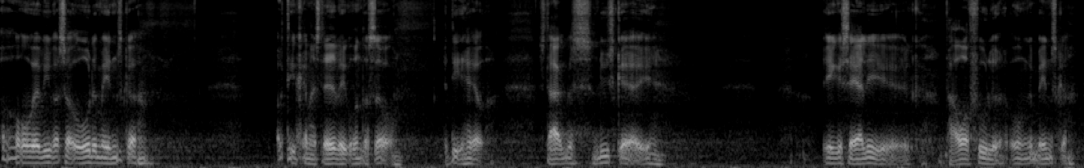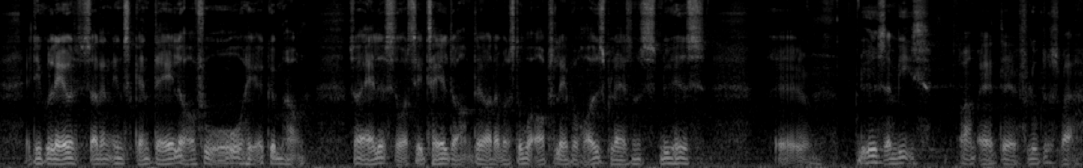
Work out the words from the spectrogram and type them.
Og øh, vi var så otte mennesker, og det kan man stadigvæk undre sig over, at de her stakkels nysgerrige, ikke særlig øh, powerfulde unge mennesker, at de kunne lave sådan en skandale og furore her i København. Så alle stort set talte om det, og der var store opslag på Rådspladsens nyheds, øh, nyhedsavis om, at øh, Flugtus var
